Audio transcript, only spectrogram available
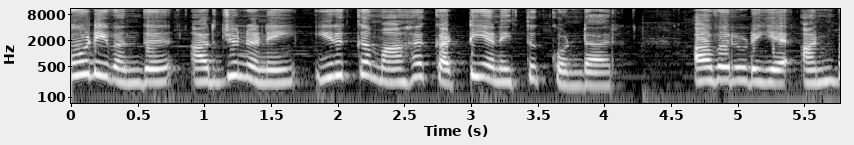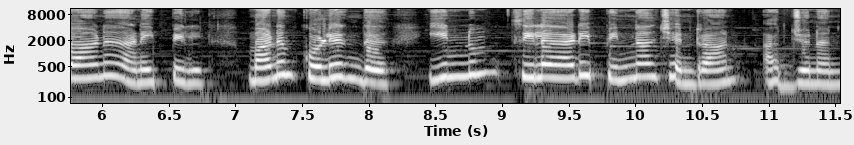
ஓடி வந்து அர்ஜுனனை இறுக்கமாக கட்டியணைத்து கொண்டார். அவருடைய அன்பான அணைப்பில் மனம் குளிர்ந்து இன்னும் சில அடி பின்னால் சென்றான் அர்ஜுனன்.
